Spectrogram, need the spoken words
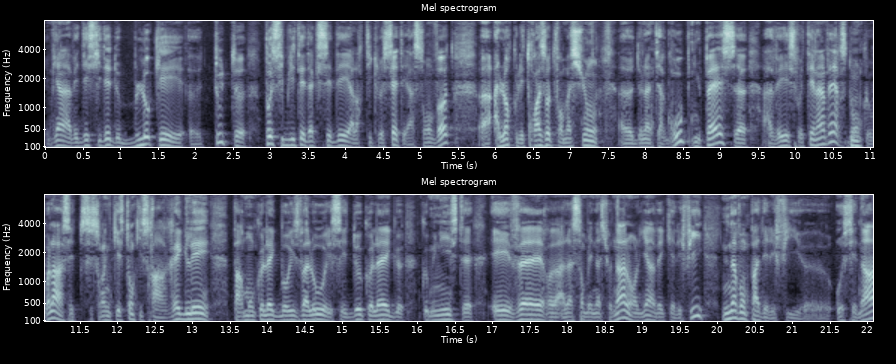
eh bien, avait décidé de bloquer toute possibilité d'accéder à l'article 7 et à son vote, alors que les trois autres formations de l'intergroupe, NUPES, avaient souhaité l'inverse. Donc mm. voilà, ce sera une question qui sera réglée par mon collègue Boris Vallot et ses deux collègues communistes et verts à l'Assemblée nationale en lien avec LFI. Nous n'avons pas des euh, au Sénat,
